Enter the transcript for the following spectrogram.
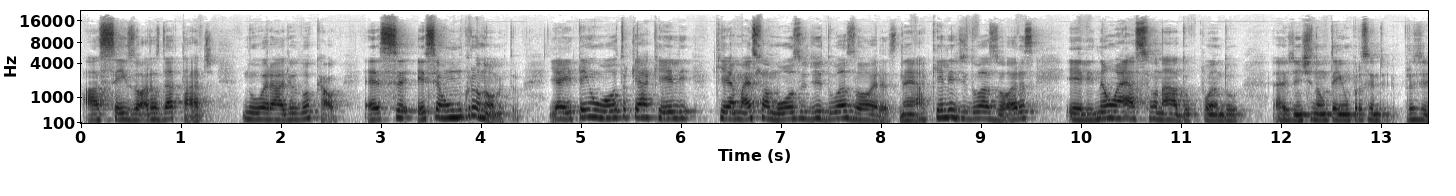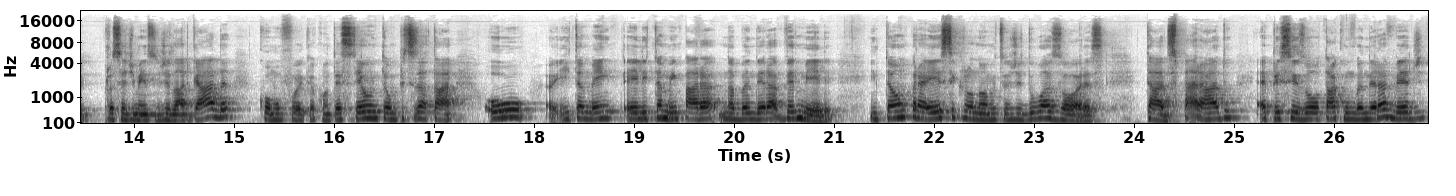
às 6 horas da tarde no horário local. Esse, esse é um cronômetro. E aí tem o outro que é aquele que é mais famoso de duas horas. Né? Aquele de duas horas, ele não é acionado quando a gente não tem um procedimento de largada, como foi que aconteceu, então precisa estar ou e também ele também para na bandeira vermelha. Então, para esse cronômetro de duas horas está disparado, é preciso ou tá com bandeira verde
